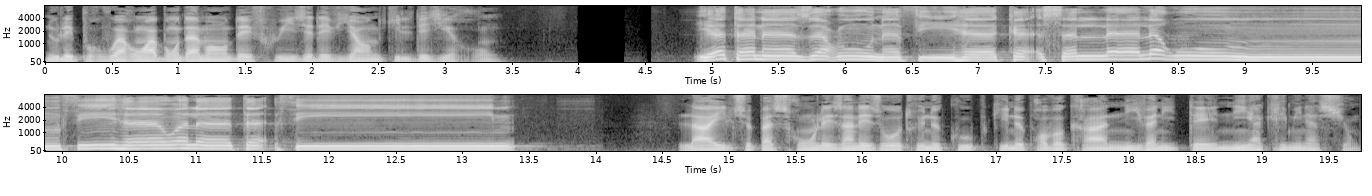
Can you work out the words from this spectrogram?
Nous les pourvoirons abondamment des fruits et des viandes qu'ils désireront. يتنازعون فيها كأسا لا لغو فيها ولا تأثيم Là ils se passeront les uns les autres une coupe qui ne provoquera ni vanité ni incrimination.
